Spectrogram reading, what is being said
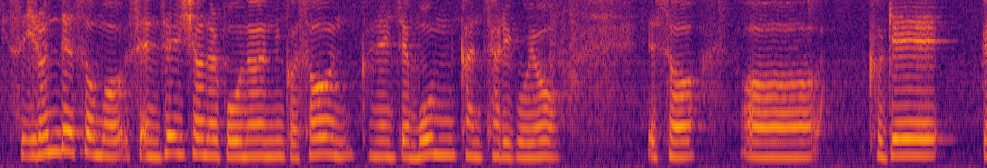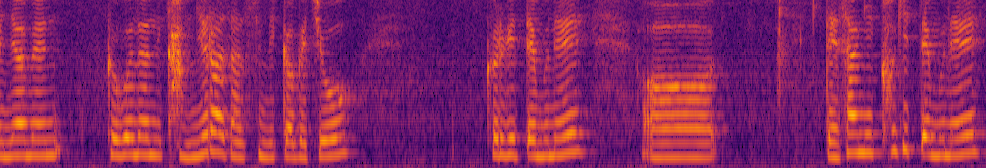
그래서 이런 데서 뭐 센세이션을 보는 것은 그냥 이제 몸 관찰이고요. 그래서 어 그게 왜냐하면 그거는 강렬하지 않습니까, 그죠? 그렇기 때문에 어 대상이 크기 때문에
